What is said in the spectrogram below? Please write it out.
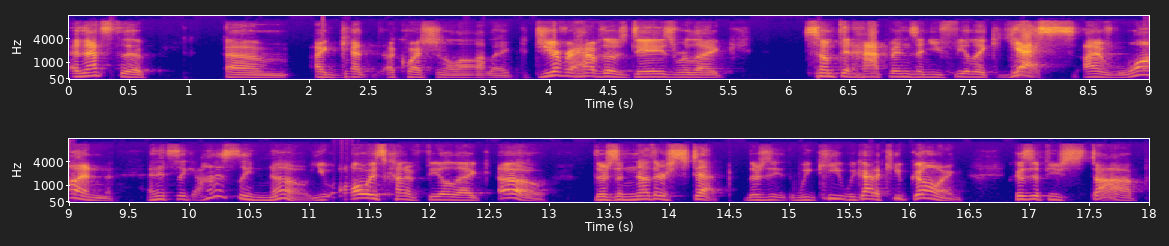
And that's the um I get a question a lot like, do you ever have those days where like something happens and you feel like, yes, I've won? And it's like, honestly, no. You always kind of feel like, oh, there's another step. There's we keep we got to keep going because if you stop,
